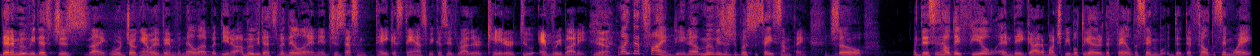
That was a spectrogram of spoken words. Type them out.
than a movie that's just like we're joking with Vin Vanilla, but you know, a movie that's vanilla and it just doesn't take a stance because it'd rather cater to everybody. Yeah. I'm like, that's fine. You know, movies are supposed to say something, so. This is how they feel, and they got a bunch of people together that failed the same, that, that felt the same way.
